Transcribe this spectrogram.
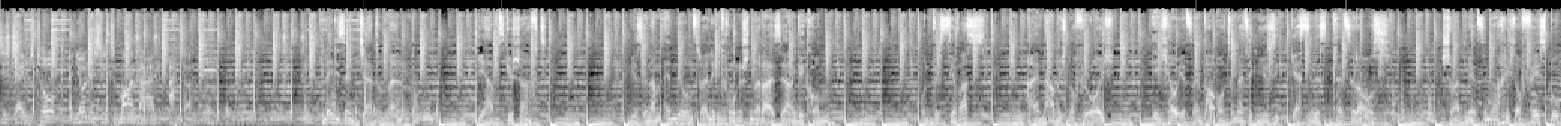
This is James Talk, and you're listening to my man Atta. Ladies and Gentlemen, ihr habt's geschafft. Wir sind am Ende unserer elektronischen Reise angekommen. Und wisst ihr was? Einen habe ich noch für euch. Ich hau jetzt ein paar Automatic Music Gästelistenplätze raus. Schreibt mir jetzt eine Nachricht auf Facebook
